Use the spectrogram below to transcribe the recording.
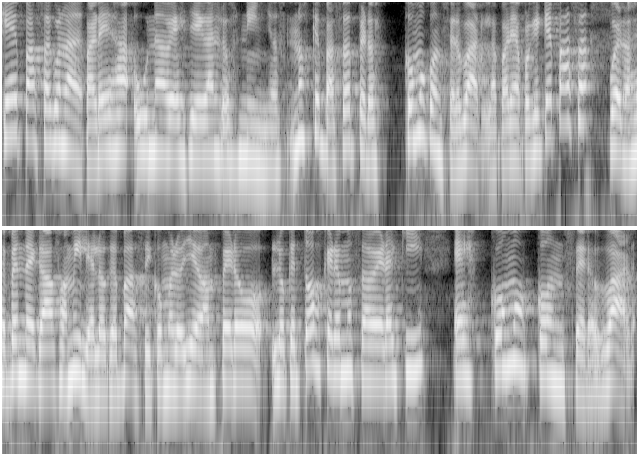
¿qué pasa con la pareja una vez llegan los niños? No es qué pasa, pero es cómo conservar la pareja. Porque ¿qué pasa? Bueno, depende de cada familia lo que pasa y cómo lo llevan, pero lo que todos queremos saber aquí es cómo conservar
